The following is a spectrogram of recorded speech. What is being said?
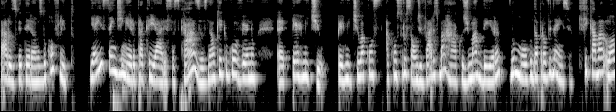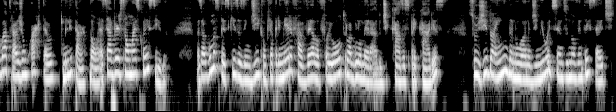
para os veteranos do conflito. E aí, sem dinheiro para criar essas casas, né, o que, que o governo é, permitiu? Permitiu a, a construção de vários barracos de madeira no Morro da Providência, que ficava logo atrás de um quartel militar. Bom, essa é a versão mais conhecida. Mas algumas pesquisas indicam que a primeira favela foi outro aglomerado de casas precárias, surgido ainda no ano de 1897,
